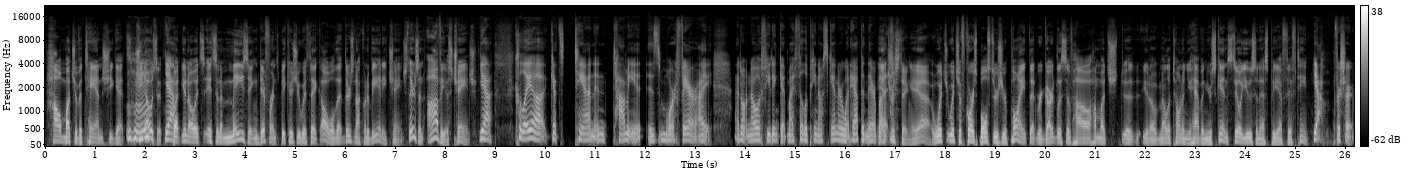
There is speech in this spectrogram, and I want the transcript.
how much of a tan she gets. She knows it. Yeah. But, you know, it's it's an amazing difference because you would think, oh, well, th- there's not going to be any change. There's an obvious change. Yeah. Kalea gets tan and Tommy is more fair. I I don't know if he didn't get my Filipino skin or what happened there, but Interesting, yeah. Which, which of course, bolsters your point that regardless of how how much uh, you know melatonin you have in your skin, still use an SPF 15. yeah, for sure.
